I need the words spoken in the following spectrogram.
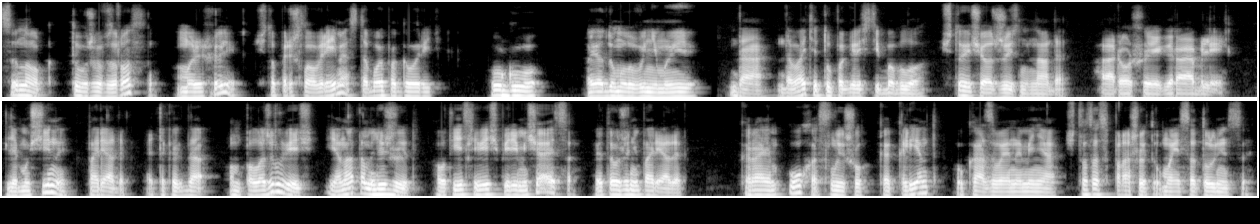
Сынок, ты уже взрослый? Мы решили, что пришло время с тобой поговорить. Ого, а я думал, вы не мы. Да, давайте тупо грести бабло. Что еще от жизни надо? Хорошие грабли. Для мужчины порядок – это когда он положил вещь, и она там лежит. А вот если вещь перемещается, это уже не порядок. Краем уха слышу, как клиент, указывая на меня, что-то спрашивает у моей сотрудницы.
